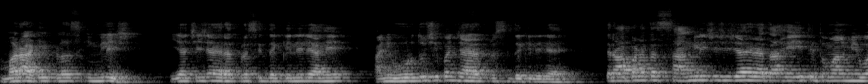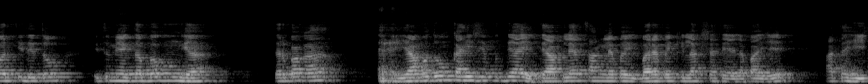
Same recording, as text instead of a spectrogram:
मराठी प्लस इंग्लिश याची जाहिरात प्रसिद्ध केलेली आहे आणि उर्दूची पण जाहिरात प्रसिद्ध केलेली आहे. तर आपण आता सांगलीची जी जाहिरात आहे इथे तुम्हाला मी वरती देतो. ती तुम्ही एकदा बघून घ्या. तर बघा यामधून काही जे मुद्दे आहेत ते आपल्या चांगल्यापैकी बऱ्यापैकी लक्षात यायला पाहिजे. आता ही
